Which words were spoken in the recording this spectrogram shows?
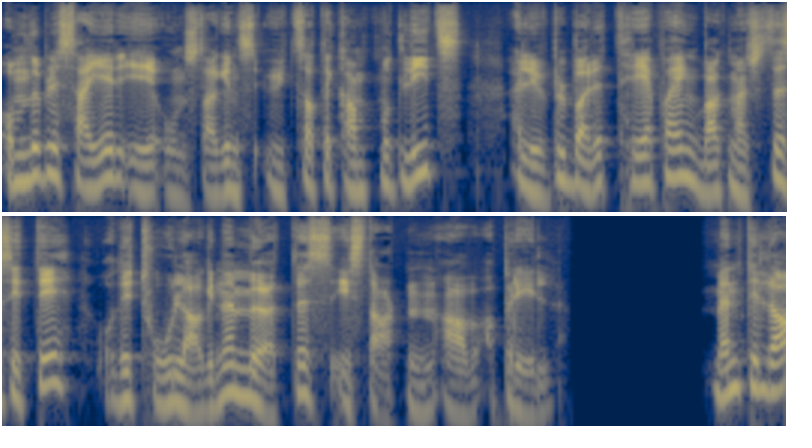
Om det blir seier i onsdagens utsatte kamp mot Leeds, er Liverpool bare tre poeng bak Manchester City, og de to lagene møtes i starten av april. Men til da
